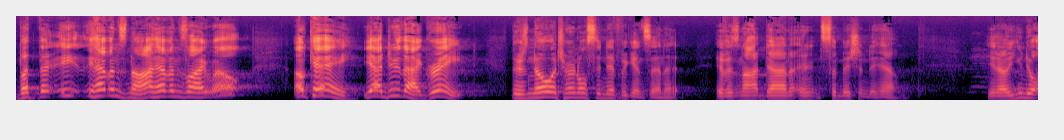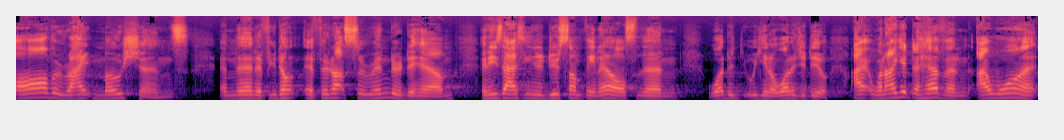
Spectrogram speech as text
But the, heaven's not. Heaven's like, well, okay, yeah, do that, great. There's no eternal significance in it if it's not done in submission to Him. You know, you can do all the right motions, and then if you don't if they're not surrendered to him and he's asking you to do something else then what did you know what did you do? I, when i get to heaven i want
